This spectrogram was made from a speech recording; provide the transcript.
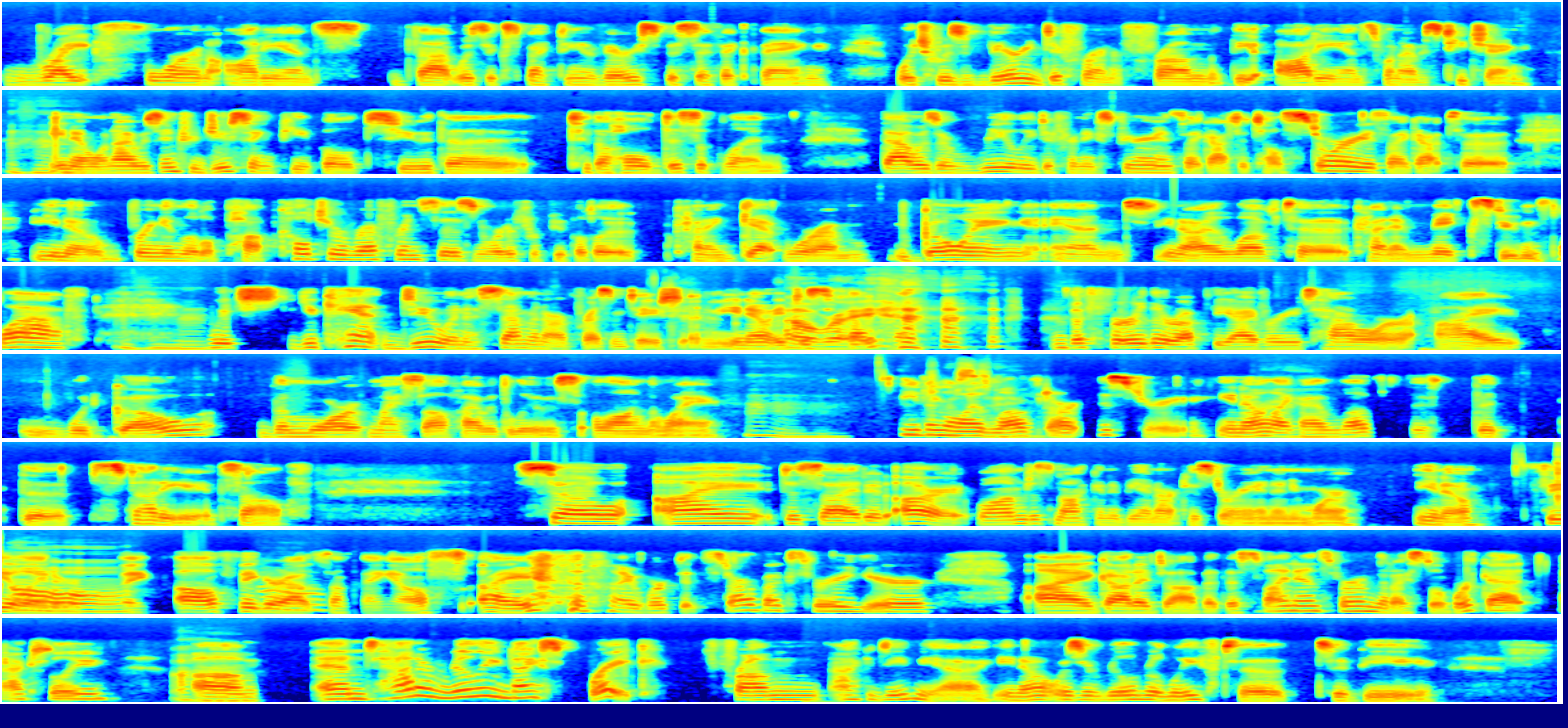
write for an audience that was expecting a very specific thing, which was very different from the audience when I was teaching. Mm-hmm. You know, when I was introducing people to the to the whole discipline, that was a really different experience. I got to tell stories. I got to, you know, bring in little pop culture references in order for people to kind of get where I'm going. And, you know, I love to kind of make students laugh, mm-hmm. which you can't do in a seminar presentation. You know, it oh, just oh, right. the further up the ivory tower I would go, the more of myself I would lose along the way. Mm-hmm. Even though I loved art history, you know, right. like I loved the the the study itself. So I decided, all right, well, I'm just not going to be an art historian anymore. You know, See you later. Oh. Like I'll figure Oh. out something else. I I worked at Starbucks for a year. I got a job at this finance firm that I still work at actually. Uh-huh. Um, and had a really nice break from academia. You know, it was a real relief to to be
